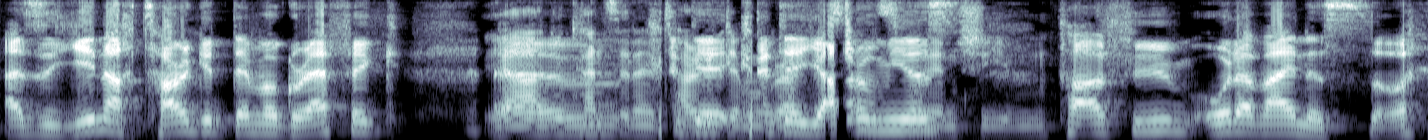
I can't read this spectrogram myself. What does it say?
Also je nach Target Demographic. Ja, ähm, du kannst ja deine Target Demographic könnt ihr Jaromirs Parfüm oder meines. So.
